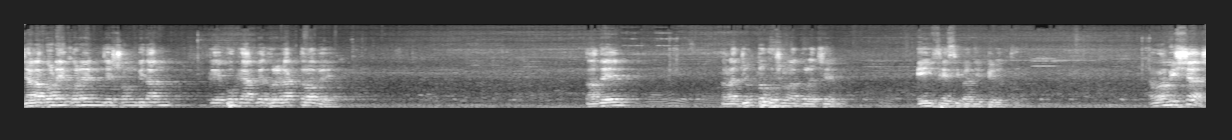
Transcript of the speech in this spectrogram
যারা মনে করেন যে সংবিধানকে বুকে আঁকড়ে ধরে রাখতে হবে, তাদের, তারা যুদ্ধ ঘোষণা করেছেন এই ফেসিবাদীর বিরুদ্ধে। আমার বিশ্বাস,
